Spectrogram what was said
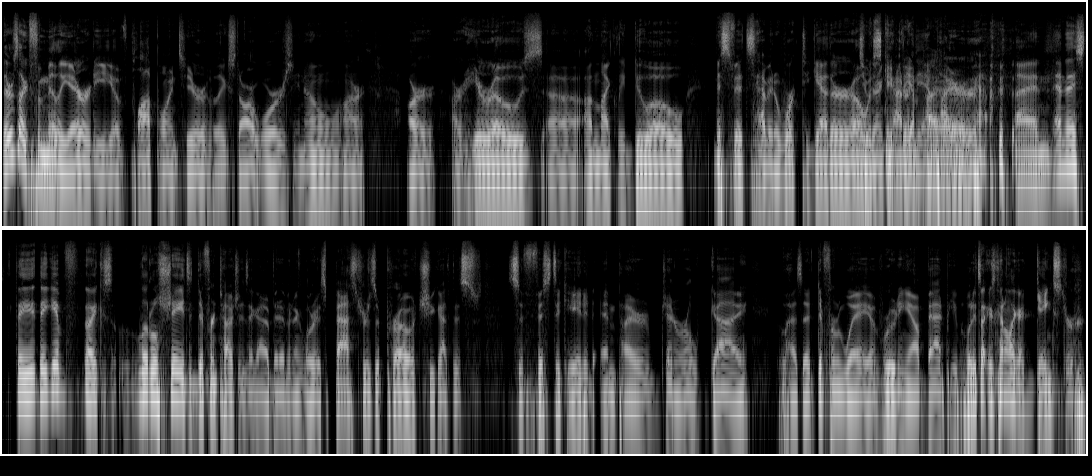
there's like familiarity of plot points here of like Star Wars, you know, our our our heroes, uh, unlikely duo, misfits having to work together. Oh, they're escape the encountering the Empire. Empire, and and they they they give like little shades and different touches. They got a bit of an Inglourious Basterds approach. You got this sophisticated Empire general guy who has a different way of rooting out bad people. But it's like it's kind of like a gangster,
